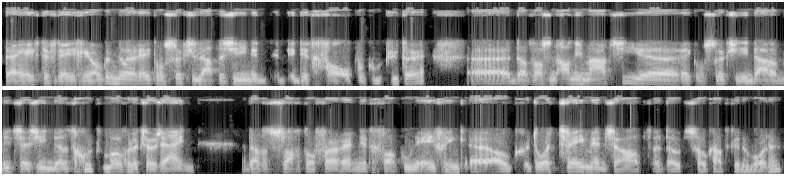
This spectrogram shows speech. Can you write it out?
Daar heeft de verdediging ook een reconstructie laten zien, in, in dit geval op een computer. Uh, dat was een animatiereconstructie uh, en daarop liet zij zien dat het goed mogelijk zou zijn dat het slachtoffer, in dit geval Koen Everink, uh, ook door twee mensen had uh, doodgestoken had kunnen worden.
